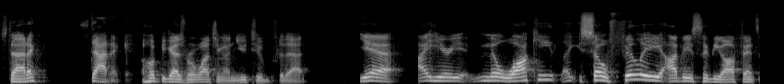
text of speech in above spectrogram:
static. static. I hope you guys were watching on YouTube for that. Yeah, I hear you. Milwaukee, like so Philly, obviously the offense,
